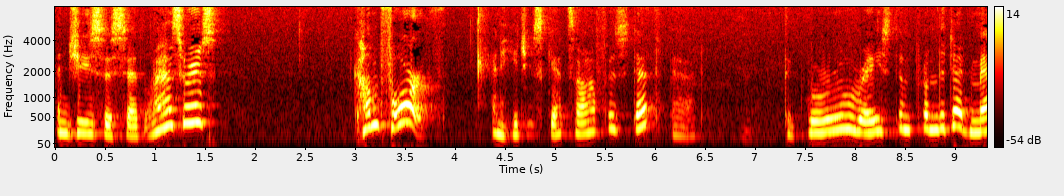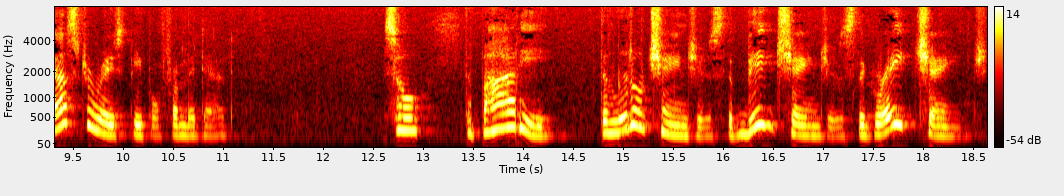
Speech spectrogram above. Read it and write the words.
And Jesus said, Lazarus, come forth. And he just gets off his deathbed. The Guru raised them from the dead. Master raised people from the dead. So the body, the little changes, the big changes, the great change,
